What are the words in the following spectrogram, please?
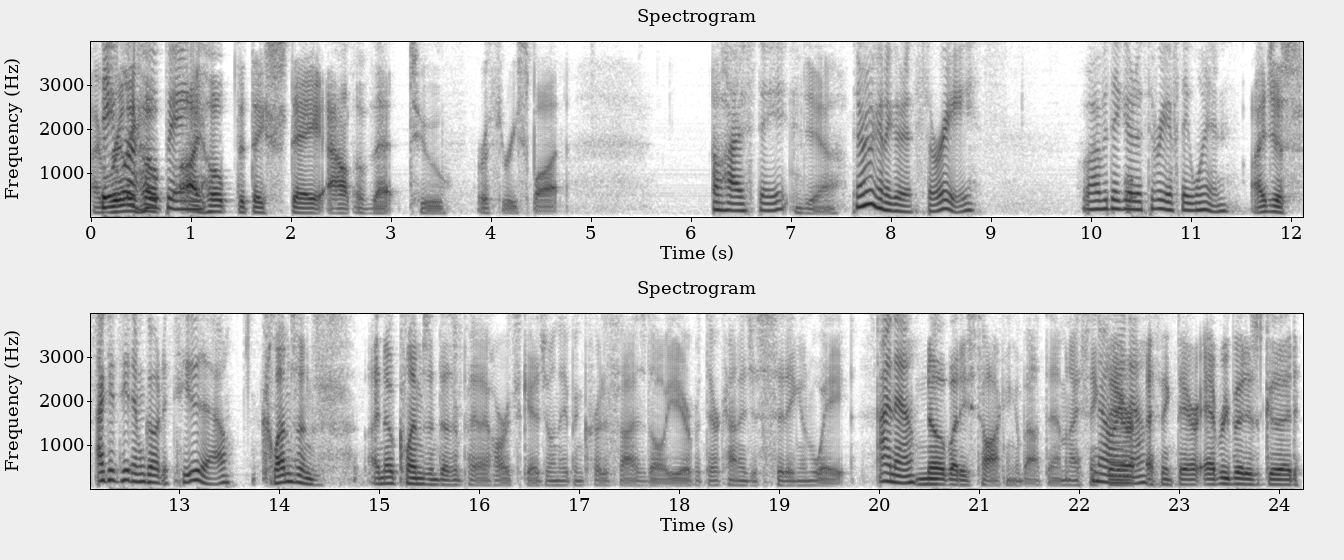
I They really hope hoping- I hope that they stay out of that two or three spot. Ohio State. Yeah, They're not going to go to three. Why would they go to three if they win? I just I could see them go to two though. Clemson's. I know Clemson doesn't play a hard schedule, and they've been criticized all year, but they're kind of just sitting and wait. I know. Nobody's talking about them, and I think No, I they're. I, think they're every bit as good.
